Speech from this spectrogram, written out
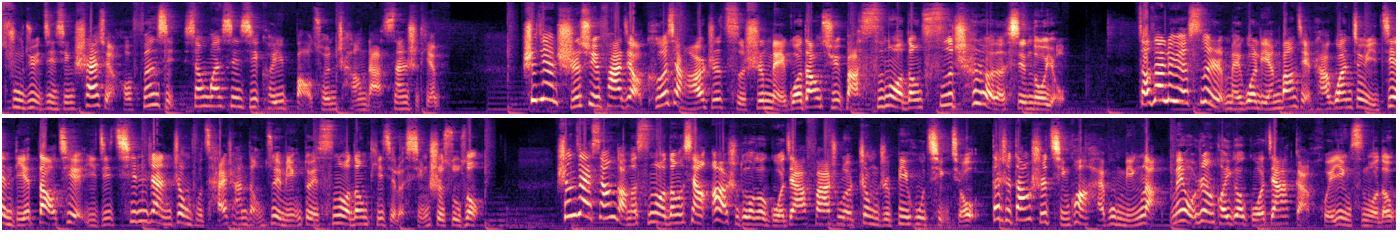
数据进行筛选和分析，相关信息可以保存长达三十天。事件持续发酵，可想而知，此时美国当局把斯诺登撕吃了的心都有。早在六月四日，美国联邦检察官就以间谍、盗窃以及侵占政府财产等罪名对斯诺登提起了刑事诉讼。身在香港的斯诺登向二十多个国家发出了政治庇护请求，但是当时情况还不明朗，没有任何一个国家敢回应斯诺登。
